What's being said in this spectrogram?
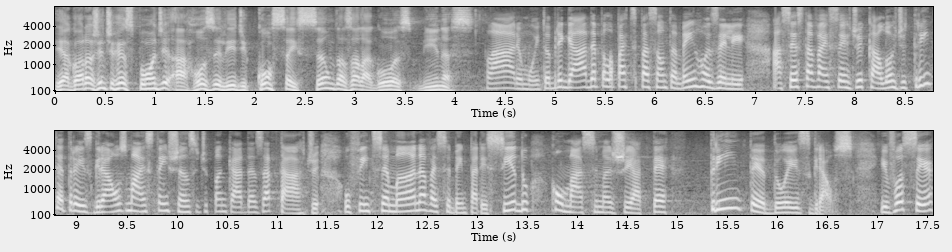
E agora a gente responde a Roseli de Conceição das Alagoas, Minas. Claro, muito obrigada pela participação também, Roseli. A sexta vai ser de calor de 33 graus, mas tem chance de pancadas à tarde. O fim de semana vai ser bem parecido, com máximas de até 32 graus. E você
